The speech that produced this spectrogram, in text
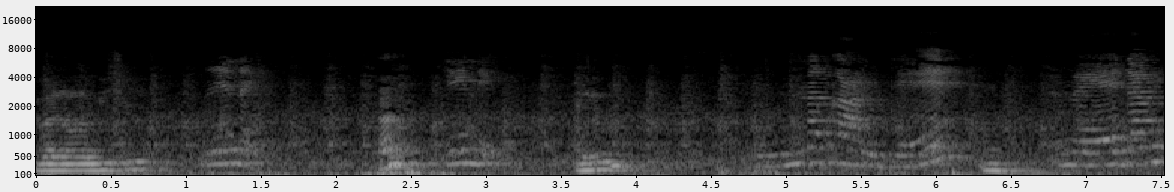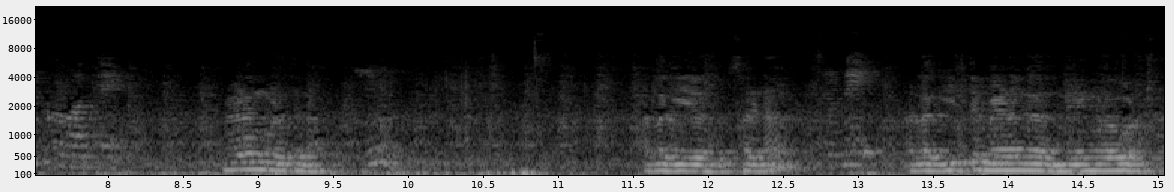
ఇవన్నీ నువ్వు? ఎందుకు. మేడం కొడుతున్నా? అట్లా గీయద్దు సరేనా? అట్లా గీస్తే మేడం కాదు నేను కూడా కొడతా.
